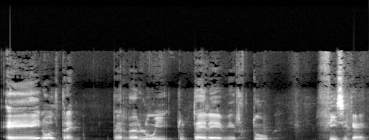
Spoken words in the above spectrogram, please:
E inoltre, per lui, tutte le virtù fisiche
